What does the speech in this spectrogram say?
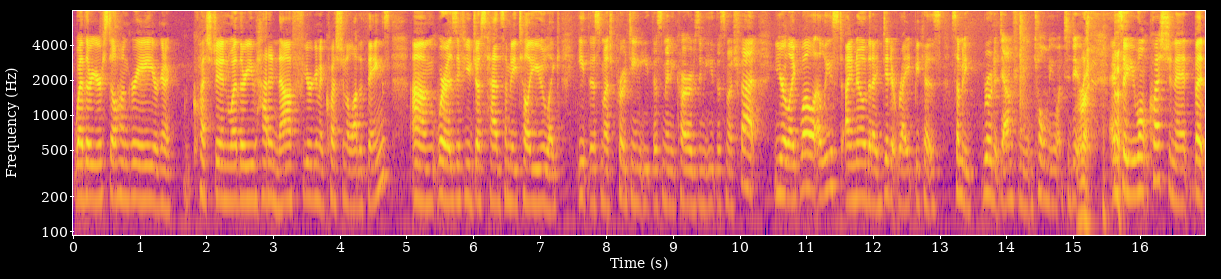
whether you're still hungry. You're going to question whether you had enough. You're going to question a lot of things. Um, whereas if you just had somebody tell you, like, eat this much protein, eat this many carbs, and eat this much fat, you're like, well, at least I know that I did it right because somebody wrote it down for me and told me what to do. Right. and so you won't question it, but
